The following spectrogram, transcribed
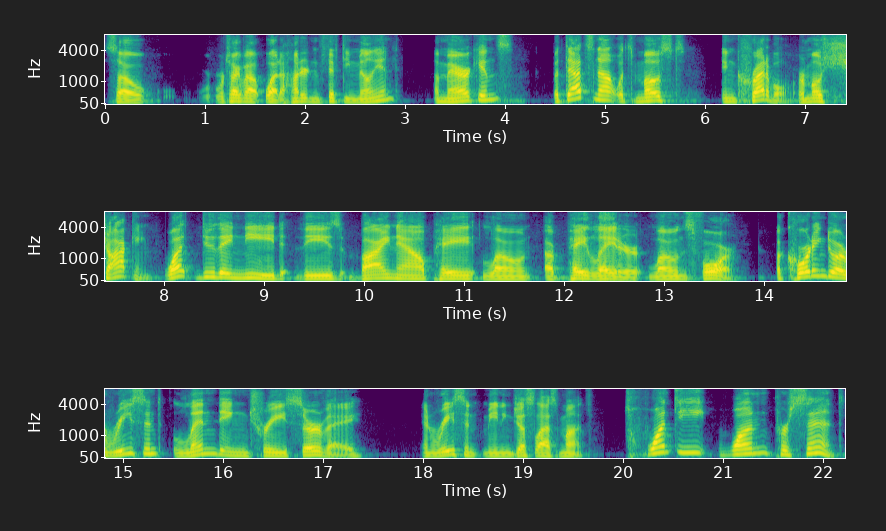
So we're talking about what, 150 million Americans? But that's not what's most incredible or most shocking. What do they need these buy now, pay loan or pay later loans for? According to a recent Lending Tree survey, and recent meaning just last month, 21%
